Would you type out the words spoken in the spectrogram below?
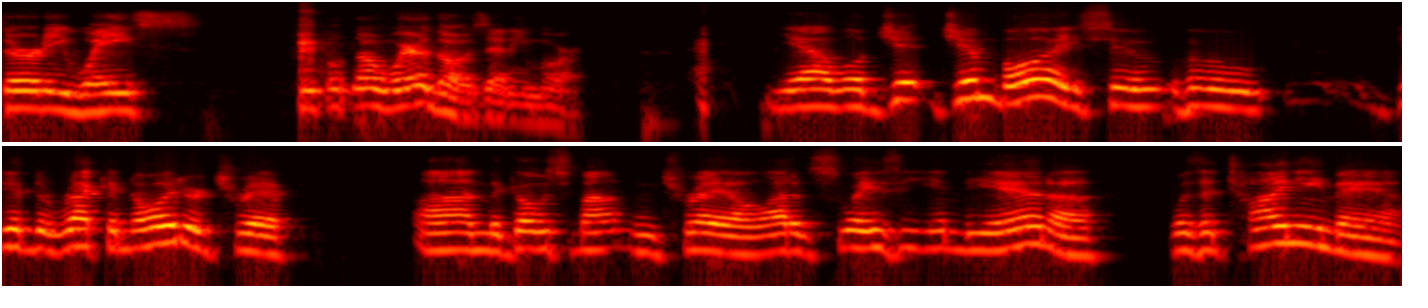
30 waists. People don't wear those anymore. Yeah, well, J- Jim Boyce, who who did the reconnoiter trip on the Ghost Mountain Trail out of Swayzee, Indiana, was a tiny man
